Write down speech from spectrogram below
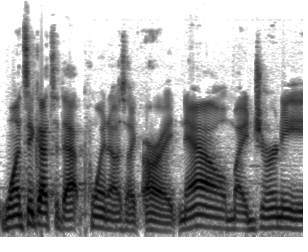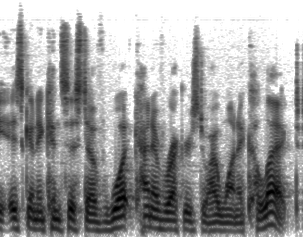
once it got to that point, I was like, all right, now my journey is going to consist of what kind of records do I want to collect?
